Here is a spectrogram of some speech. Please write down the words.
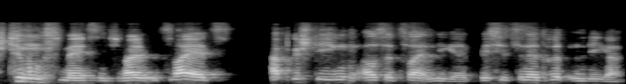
stimmungsmäßig? Weil es war jetzt abgestiegen aus der zweiten Liga, bist jetzt in der dritten Liga.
